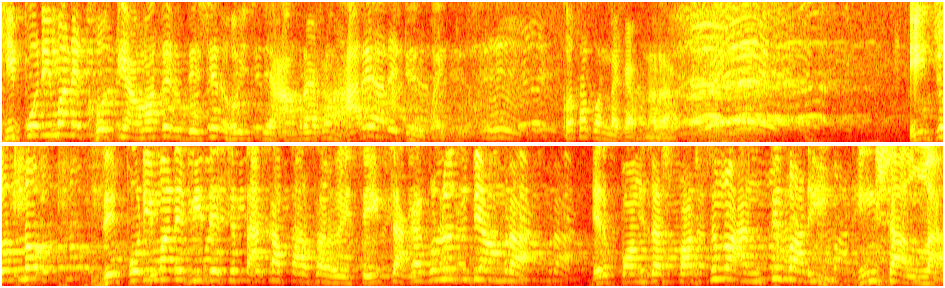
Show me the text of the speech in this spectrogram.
কি পরিমাণে ক্ষতি আমাদের দেশের হয়েছে আমরা এখন হারে হারে টের পাইতেছি। কথা কন নাকি আপনারা? এই জন্য যে পরিমাণে বিদেশে টাকা পাচার হয়েছে, এই টাকাগুলো যদি আমরা এর পঞ্চাশ পার্সেন্ট আনতে পারি ইনশাল্লাহ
